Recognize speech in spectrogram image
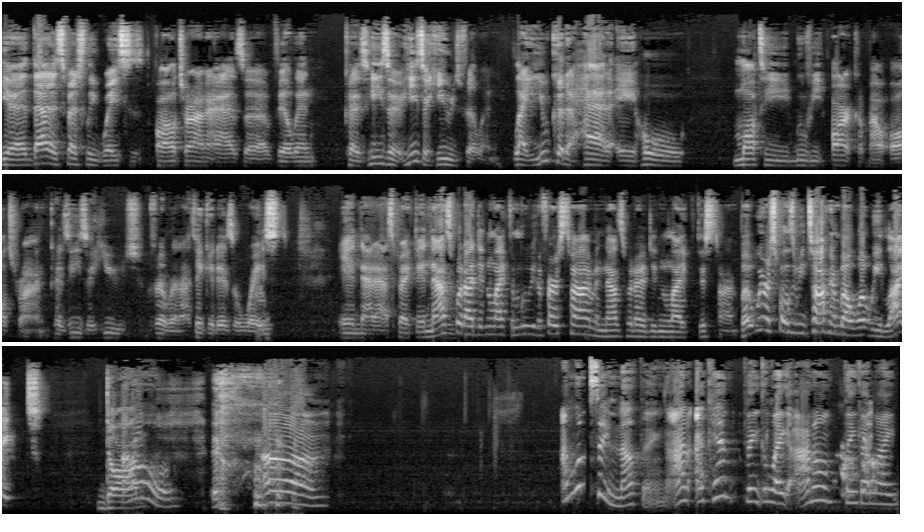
Yeah, that especially wastes Ultron as a villain because he's a he's a huge villain. Like you could have had a whole multi movie arc about Ultron because he's a huge villain. I think it is a waste in that aspect, and that's what I didn't like the movie the first time, and that's what I didn't like this time. But we were supposed to be talking about what we liked. Dawn. Oh, um. I'm gonna say nothing. I I can't think like I don't think I like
